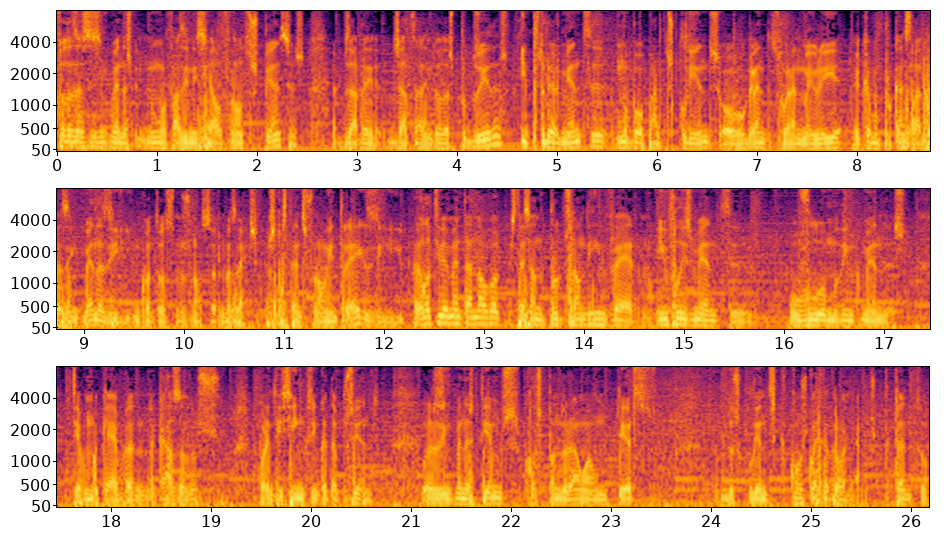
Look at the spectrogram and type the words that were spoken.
Todas essas encomendas numa fase fase inicial foram suspensas, apesar de já estarem todas produzidas, e posteriormente uma boa parte dos clientes, ou grande, sua grande maioria, acabou por cancelar as encomendas e encontrou-se nos nossos armazéns. As restantes foram entregues e, relativamente à nova estação de produção de inverno, infelizmente o volume de encomendas teve uma quebra na casa dos 45, 50%. As encomendas que temos corresponderão a um terço dos clientes com os quais trabalhamos. Portanto,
